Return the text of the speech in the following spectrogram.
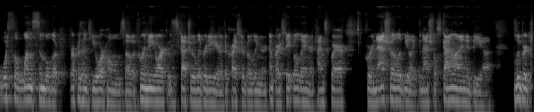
what's the one symbol that represents your home? So if we're in New York, it was the Statue of Liberty or the Chrysler Building or Empire State Building or Times Square. If we're in Nashville, it'd be like the Nashville skyline. It'd be a Bluebird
